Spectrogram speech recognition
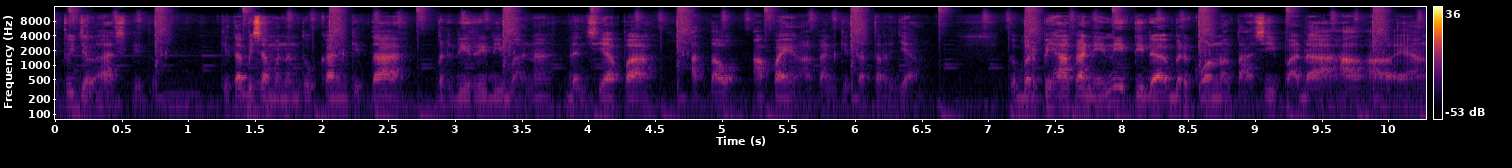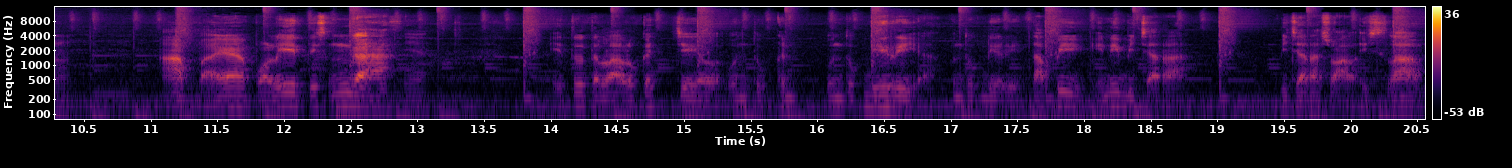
itu jelas gitu. Kita bisa menentukan kita berdiri di mana dan siapa atau apa yang akan kita terjang. Keberpihakan ini tidak berkonotasi pada hal-hal yang apa ya politis? Enggak. Ya. itu terlalu kecil untuk ke- untuk diri ya untuk diri. Tapi ini bicara bicara soal Islam.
